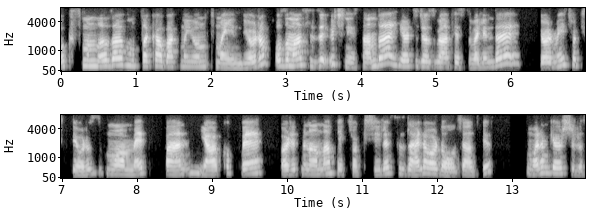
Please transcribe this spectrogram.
O kısmında da mutlaka bakmayı unutmayın diyorum. O zaman sizi 3 Nisan'da Yaratıcı Özgüven Festivali'nde görmeyi çok istiyoruz. Muhammed, ben, Yakup ve öğretmen andan pek çok kişiyle sizlerle orada olacağız biz. Umarım görüşürüz.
